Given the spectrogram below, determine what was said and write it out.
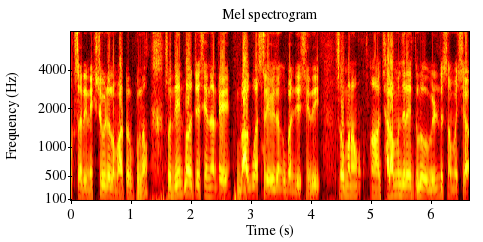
ఒకసారి నెక్స్ట్ వీడియోలో మాట్లాడుకుందాం. సో దీంట్లో వచ్చేసి ఏంటంటే బ్లాక్ బస్టర్ ఏ విధంగా పనిచేసింది. సో మనం చాలామంది రైతులు విల్ట్ సమస్య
